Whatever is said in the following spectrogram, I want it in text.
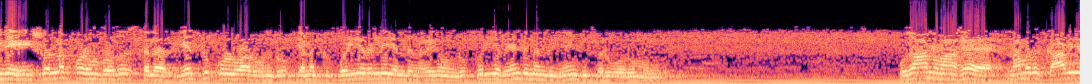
இதை சொல்லப்படும் போது சிலர் ஏற்றுக்கொள்வார் உண்டு எனக்கு புரியவில்லை என்ற நிலையும் உண்டு புரிய வேண்டும் என்று ஏங்கி பெறுவோரும் உண்டு. உதாரணமாக நமது காவிய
